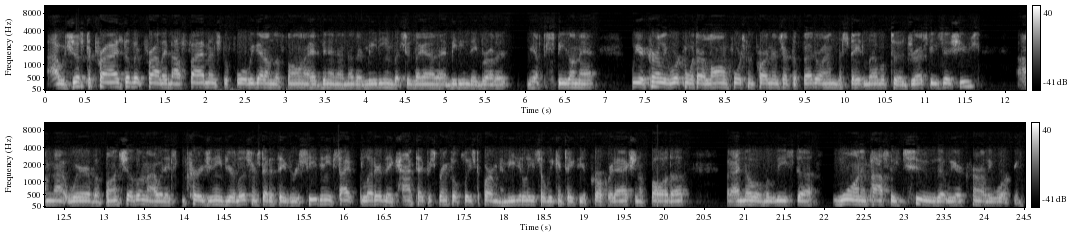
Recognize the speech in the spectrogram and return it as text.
I was just apprised of it probably about five minutes before we got on the phone. I had been in another meeting, but as I got out of that meeting, they brought it, me up to speed on that. We are currently working with our law enforcement partners at the federal and the state level to address these issues. I'm not aware of a bunch of them. I would encourage any of your listeners that if they've received any type of letter, they contact the Springfield Police Department immediately so we can take the appropriate action and follow it up. But I know of at least uh, one and possibly two that we are currently working.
